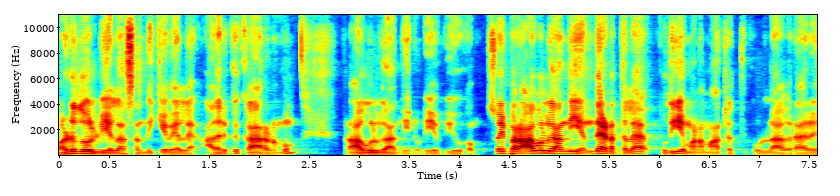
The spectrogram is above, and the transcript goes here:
படுதோல்வியெல்லாம் சந்திக்கவே இல்லை. அதற்கு காரணமும் ராகுல் காந்தியினுடைய வியூகம். ஸோ இப்போ ராகுல் காந்தி எந்த இடத்துல புதிய மனமாற்றத்துக்கு உள்ளாகிறாரு?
